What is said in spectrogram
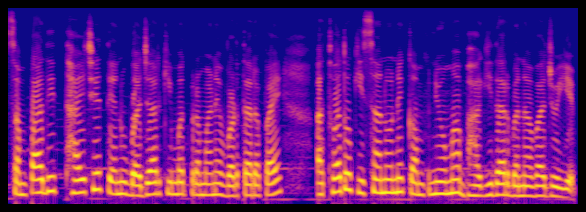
સંપાદિત થાય છે, તેનું બજાર કિંમત પ્રમાણે વળતર અપાય અથવા તો કિસાનોને કંપનીઓમાં ભાગીદાર બનાવવા જોઈએ.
